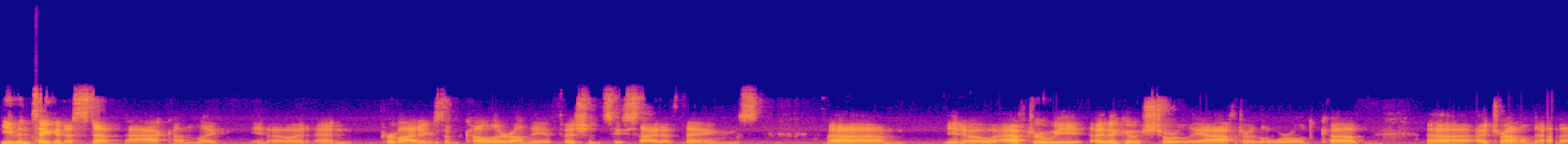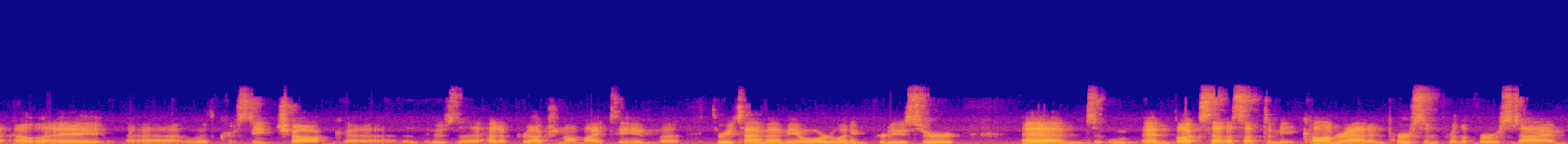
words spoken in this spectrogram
even taking a step back on like you know and, and, providing some color on the efficiency side of things. Um, you know, after we, I think it was shortly after the World Cup, uh, I traveled down to LA uh, with Christine Chalk, uh, who's the head of production on my team, a three-time Emmy award-winning producer, and and Buck set us up to meet Conrad in person for the first time.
